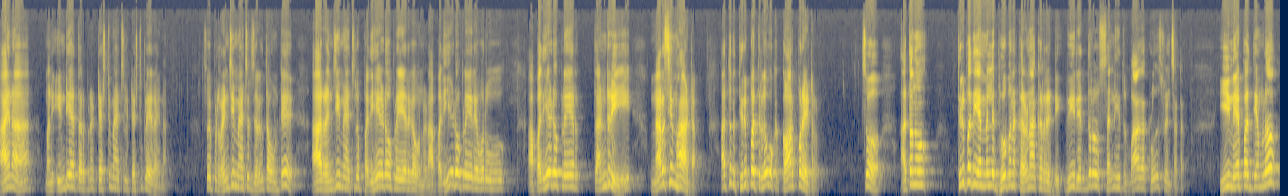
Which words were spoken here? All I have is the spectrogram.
ఆయన మన ఇండియా తరపున టెస్ట్ మ్యాచ్లు టెస్ట్ ప్లేయర్ ఆయన. సో ఇప్పుడు రంజీ మ్యాచ్లు జరుగుతూ ఉంటే ఆ రంజీ మ్యాచ్లో పదిహేడో ప్లేయర్గా ఉన్నాడు. ఆ పదిహేడో ప్లేయర్ ఎవరు? ఆ పదిహేడో ప్లేయర్ తండ్రి నరసింహ ఆట. అతను తిరుపతిలో ఒక కార్పొరేటర్. సో అతను తిరుపతి ఎమ్మెల్యే భూమన కరుణాకర్ రెడ్డి వీరిద్దరూ సన్నిహితులు బాగా క్లోజ్ ఫ్రెండ్స్ అట. ఈ నేపథ్యంలో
